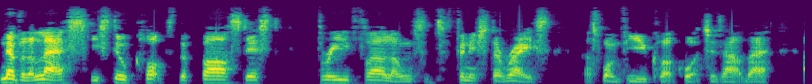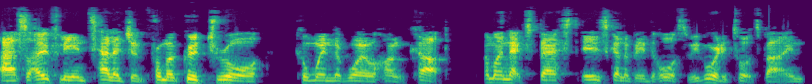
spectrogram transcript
Nevertheless, he still clocked the fastest three furlongs to finish the race. That's one for you clock watchers out there. Uh, so hopefully intelligent from a good draw can win the Royal Hunt Cup. And my next best is going to be the horse that we've already talked about in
